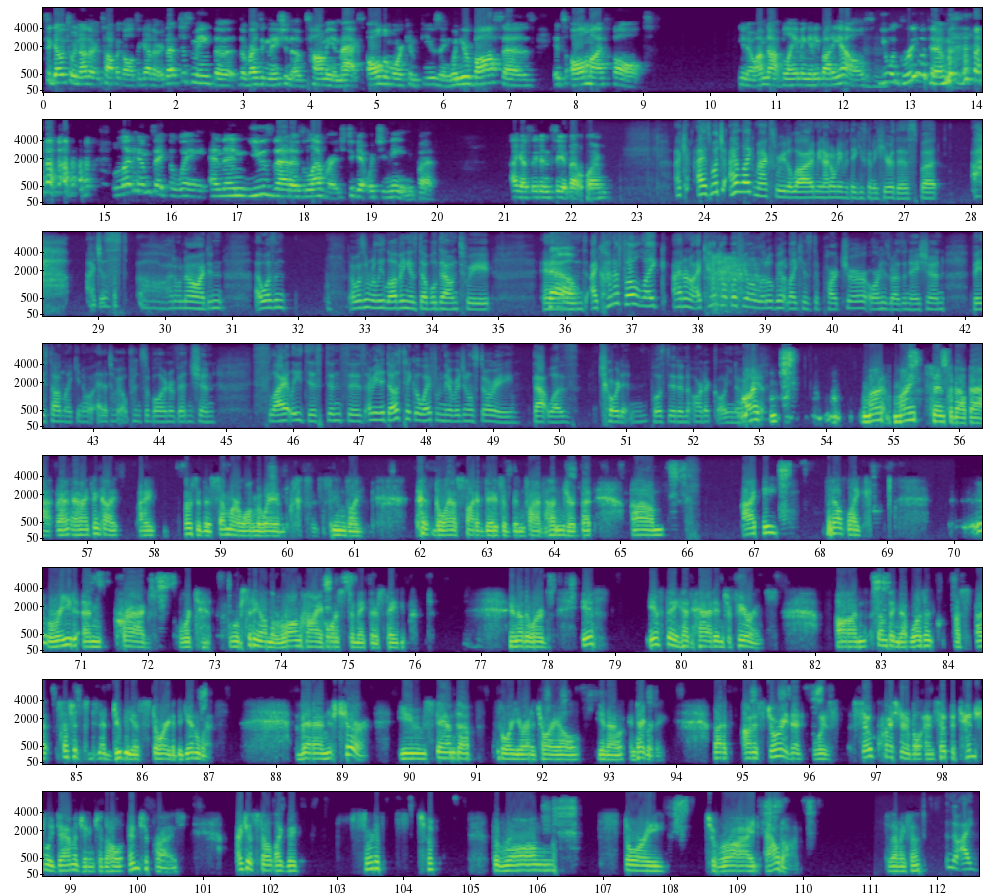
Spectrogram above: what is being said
to go to another topic altogether, that just made the the resignation of Tommy and Max all the more confusing. When your boss says it's all my fault, you know, I'm not blaming anybody else. Mhm. You agree with him. Let him take the weight and then use that as leverage to get what you need. But I guess they didn't see it that way. I as much I like Max Read a lot. I mean, I don't even think he's gonna hear this, but ah, I just oh, I don't know. I didn't I wasn't I wasn't really loving his double down tweet. No. And I kind of felt like I don't know, I can't help but feel a little bit like his departure or his resignation based on like, you know, editorial principle or intervention slightly distances. I mean, it does take away from the original story that was Jordan posted an article, you know. My my my sense about that, and and I think I I posted this somewhere along the way, and it seems like the last five days have been 500. But um, I felt like Read and Craggs were t- were sitting on the wrong high horse to make their statement. In other words, if if they had had interference on something that wasn't a, a, such a, a dubious story to begin with, then sure, you stand up for your editorial, you know, integrity. But on a story that was so questionable and so potentially damaging to the whole enterprise, I just felt like they sort of took the wrong story to ride out on. Does that make sense? No, I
